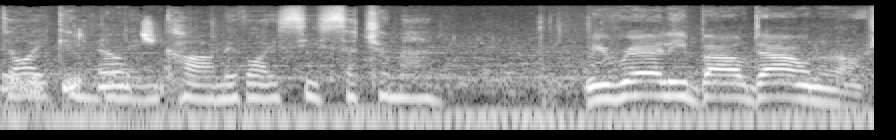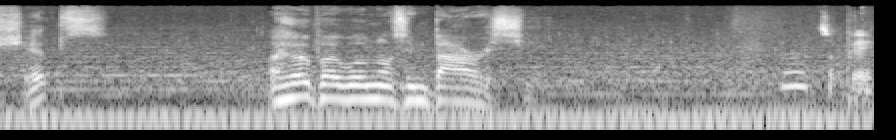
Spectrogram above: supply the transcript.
I can remain algae. calm if I see such a man. We rarely bow down on our ships. I hope I will not embarrass you. That's okay.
